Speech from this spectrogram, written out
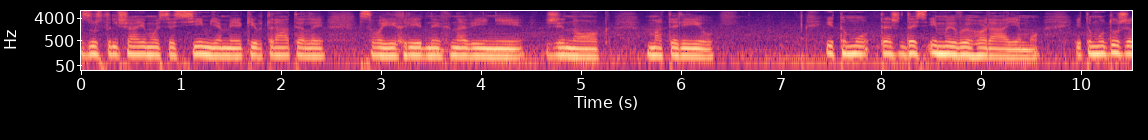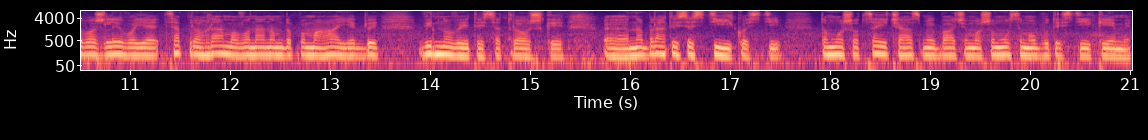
зустрічаємося з сім'ями, які втратили своїх рідних на війні, жінок, матерів. І тому теж десь і ми вигораємо. І тому дуже важливо є ця програма, вона нам допомагає якби відновитися трошки, е, набратися стійкості. Тому що цей час ми бачимо, що мусимо бути стійкими,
